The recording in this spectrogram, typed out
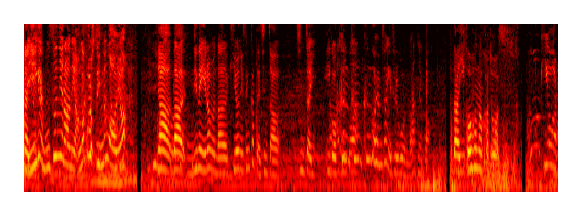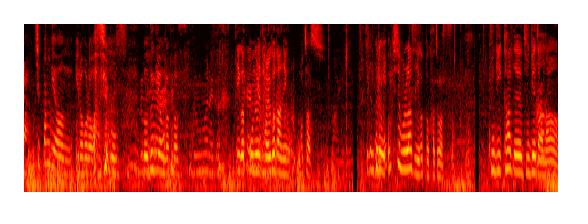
아. 야, 이게 무슨 일하니? 안 갖고 올 수도 있는 거 아니야? 야, 나, 니네 이러면 나 기현이 생각 때 진짜, 진짜 이, 이거 큰, 큰, 큰 거 햄상이 들고 온다. 나 이거 하나 가져왔어. 귀여워라. 식빵기현 잃어버려가지고 너드기현 갖고 왔어. 이거 오늘 달고 다니고 못 찾았어. 그리고 혹시 몰라서 이것도 가져왔어. 구기 카드 두 개잖아.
